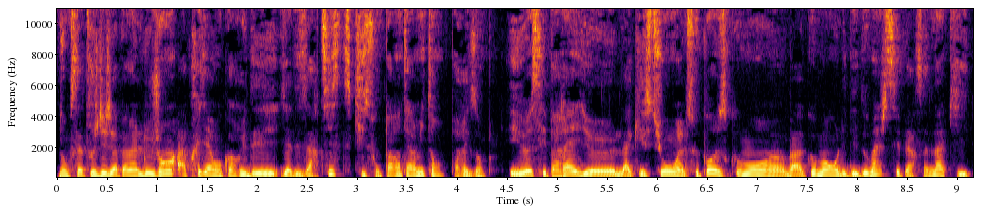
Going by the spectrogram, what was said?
donc ça touche déjà pas mal de gens. Après, il y a encore eu des, il y a des artistes qui sont pas intermittents, par exemple. Et eux, c'est pareil. Euh, la question, elle se pose comment, euh, bah, comment on les dédommage ces personnes-là qui,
